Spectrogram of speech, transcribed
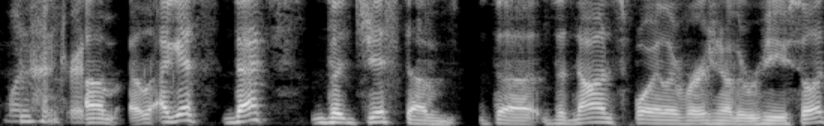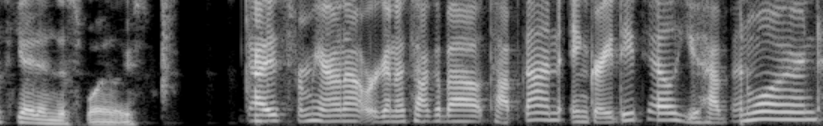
One hundred. Um, I guess that's the gist of the the non spoiler version of the review. So let's get into spoilers. Guys, from here on out, we're going to talk about Top Gun in great detail. You have been warned.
